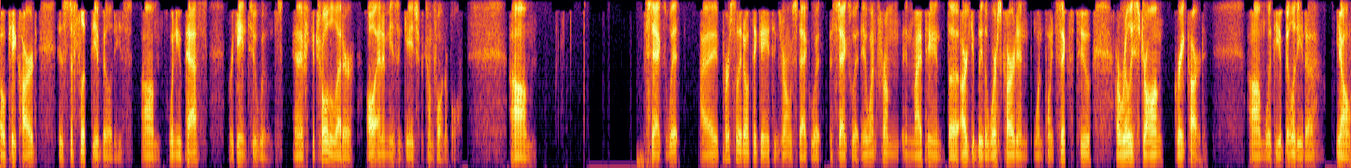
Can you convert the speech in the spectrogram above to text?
okay card, is to flip the abilities. Um, when you pass, regain two wounds, and if you control the letter, all enemies engaged become vulnerable. Um, Stag's Wit, I personally don't think anything's wrong with Stag Wit, Stag's Wit. It went from, in my opinion, the arguably the worst card in 1.6 to a really strong, great card um, with the ability to, you know,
